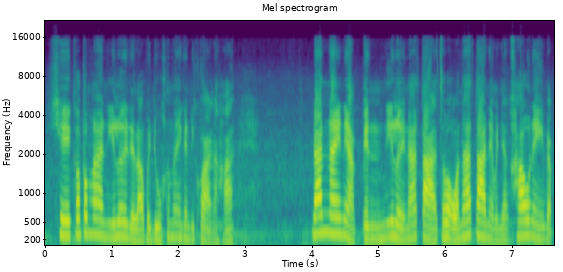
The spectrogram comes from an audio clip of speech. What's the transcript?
โอเคก็ประมาณนี้เลย เดี๋ยวเราไปดูข้างในกันดีกว่านะคะ ด้านในเนี่ยเป็นนี่เลยหน้าตา จะบอกว่าหน้าตาเนี่ยมันยังเข้าในแบบ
